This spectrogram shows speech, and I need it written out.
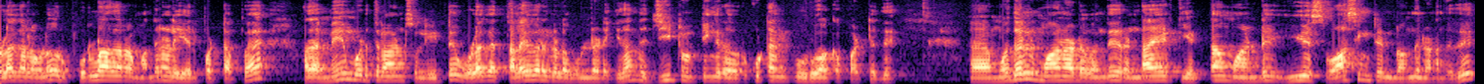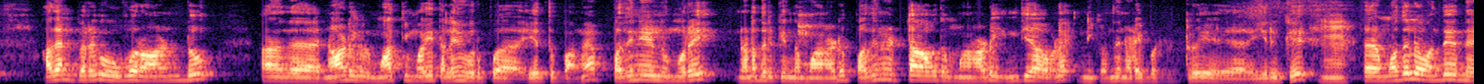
உலக அளவில் ஒரு பொருளாதார மந்தநிலை ஏற்பட்டப்ப அதை மேம்படுத்தலாம்னு சொல்லிட்டு உலக தலைவர்களை உள்ளடக்கி தான் இந்த ஜி டுவெண்ட்டிங்கிற ஒரு கூட்டமைப்பு உருவாக்கப்பட்டது. முதல் மாநாடு வந்து ரெண்டாயிரத்தி எட்டாம் ஆண்டு யுஎஸ் வாஷிங்டன்ல வந்து நடந்தது. அதன் பிறகு ஒவ்வொரு ஆண்டும் அந்த நாடுகள் மாற்றி மாற்றி தலைமை பொறுப்பை ஏற்றுப்பாங்க பதினேழு முறை நடந்திருக்கு இந்த மாநாடு. பதினெட்டாவது மாநாடு இந்தியாவில் இன்னைக்கு வந்து நடைபெற்று இருக்கு. முதல்ல வந்து இந்த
